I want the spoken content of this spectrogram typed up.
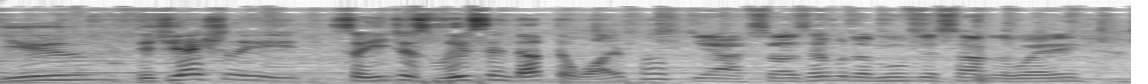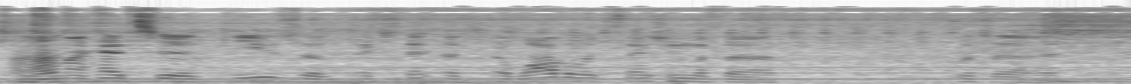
You did you actually? So you just loosened up the water pump? Yeah, so I was able to move this out of the way. Uh-huh. Um, I had to use a, a, a wobble extension with a with a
